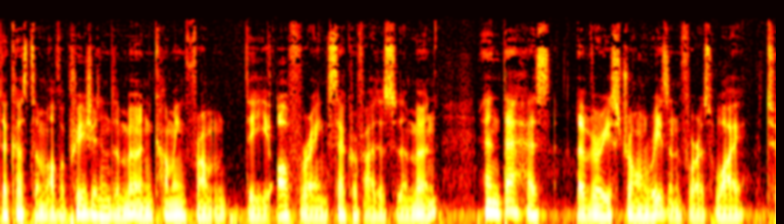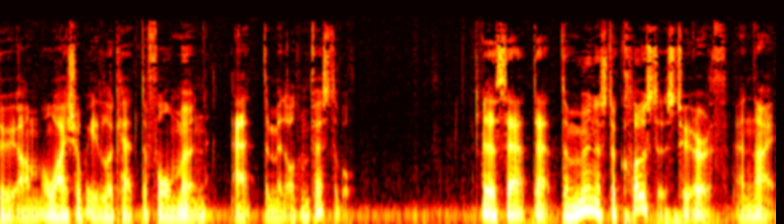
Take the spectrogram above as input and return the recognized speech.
The custom of appreciating the moon coming from the offering sacrifices to the moon, and that has a very strong reason for us why to um, why should we look at the full moon at the Mid-Autumn Festival. It is said that the moon is the closest to Earth at night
